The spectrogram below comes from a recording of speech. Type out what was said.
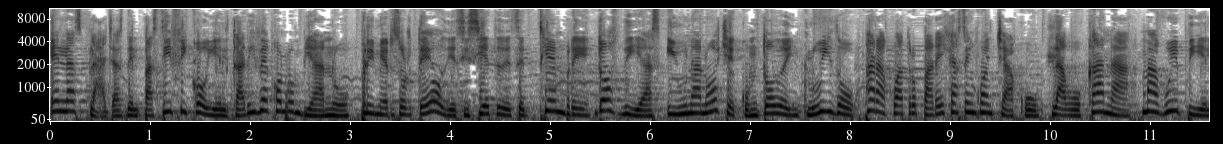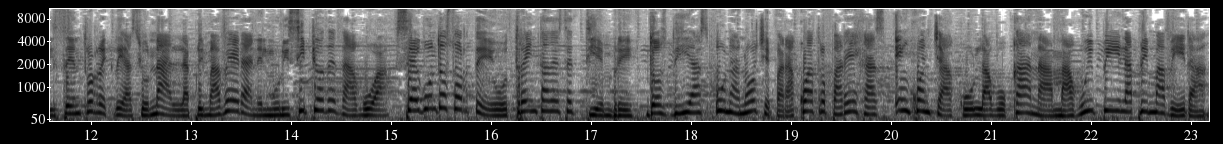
en las playas del Pacífico y el Caribe colombiano. Primer sorteo 17 de septiembre, dos días y una noche con todo incluido para cuatro parejas en Huanchaco, La Bocana, Maguipi, el Centro Recreacional La Primavera en el municipio de Dagua. Segundo sorteo 30 de septiembre dos días, una noche para cuatro parejas en Juanchaco, La Bocana, Maguipi y La Primavera.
